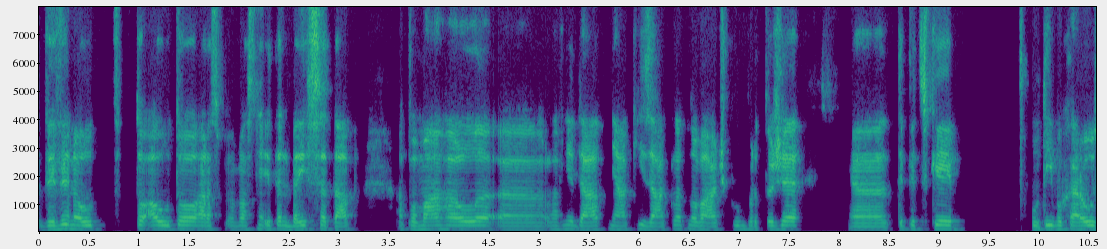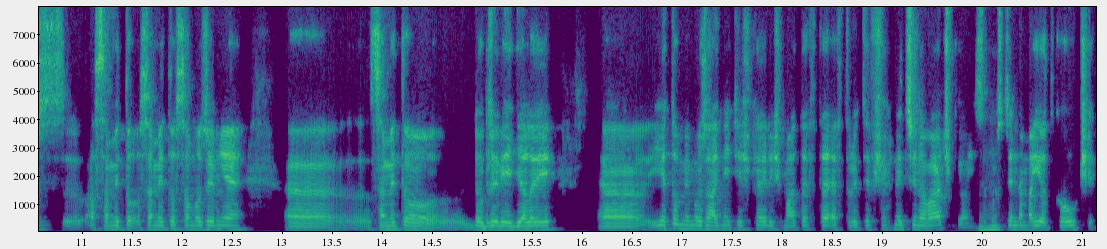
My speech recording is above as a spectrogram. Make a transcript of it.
vyvinout to auto a vlastně i ten base setup a pomáhal eh, hlavně dát nějaký základ nováčkům, protože eh, typicky u týmu Charous a sami to, sami to samozřejmě sami to dobře věděli, je to mimořádně těžké, když máte v té F3 všechny tři nováčky. Oni se mm-hmm. prostě nemají od koho učit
